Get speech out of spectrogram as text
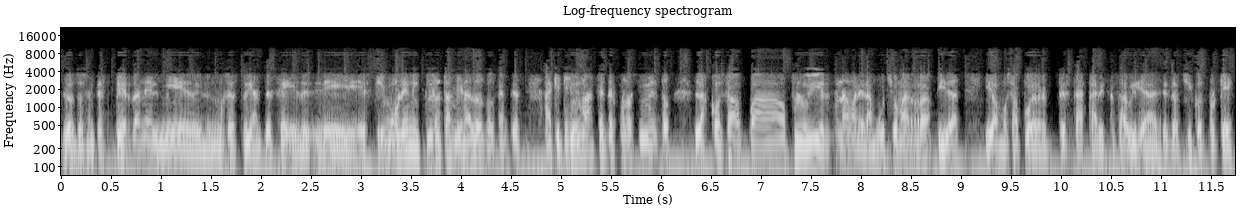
los docentes pierdan el miedo y los estudiantes se eh, estimulen incluso también a los docentes a que tienen más de conocimiento, la cosa va a fluir de una manera mucho más rápida y vamos a poder destacar esas habilidades de los chicos porque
